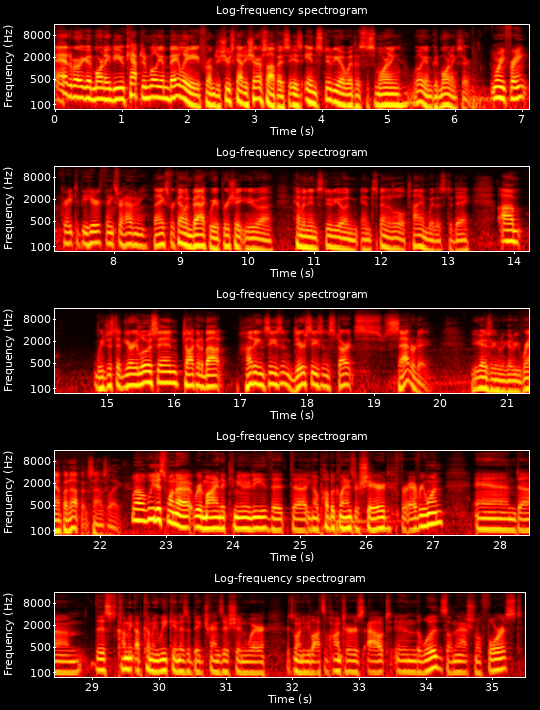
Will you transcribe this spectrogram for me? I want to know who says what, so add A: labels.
A: And a very good morning to you. Captain William Bailey from Deschutes County Sheriff's Office is in studio with us this morning. William, good morning, sir.
B: Good morning, Frank. Great to be here. Thanks for having me.
A: Thanks for coming back. We appreciate you uh, coming in studio and, and spending a little time with us today. Um, we just had Gary Lewis in talking about hunting season. Deer season starts Saturday. You guys are going to be ramping up. It sounds like.
B: Well, we just want to remind the community that uh, you know public lands are shared for everyone, and um, this coming upcoming weekend is a big transition where there's going to be lots of hunters out in the woods on the national forest,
